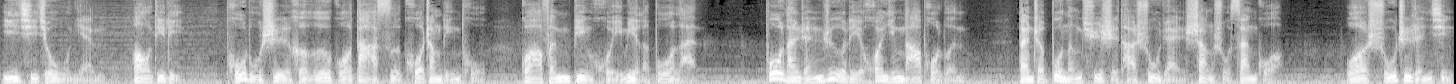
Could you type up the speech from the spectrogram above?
一七九五年，奥地利、普鲁士和俄国大肆扩张领土。瓜分并毁灭了波兰，波兰人热烈欢迎拿破仑，但这不能驱使他疏远上述三国。我熟知人性。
